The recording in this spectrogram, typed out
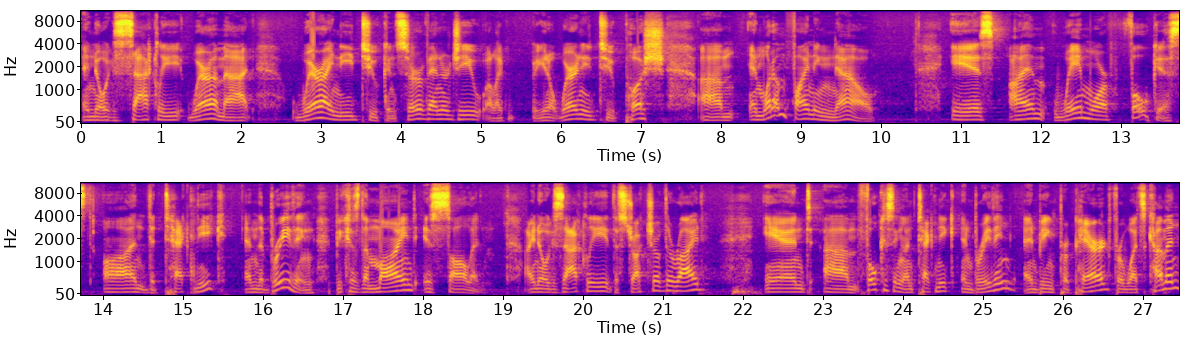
and know exactly where I'm at, where I need to conserve energy, or like you know where I need to push. Um, and what I'm finding now is I'm way more focused on the technique and the breathing because the mind is solid. I know exactly the structure of the ride and um, focusing on technique and breathing and being prepared for what's coming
